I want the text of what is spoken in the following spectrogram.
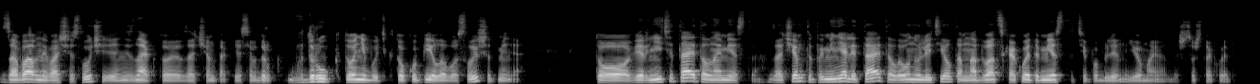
забавный вообще случай, я не знаю, кто, зачем так, если вдруг, вдруг кто-нибудь, кто купил его, слышит меня, то верните title на место. Зачем-то поменяли title, и он улетел там на 20 какое-то место, типа, блин, ё-моё, да что ж такое-то.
